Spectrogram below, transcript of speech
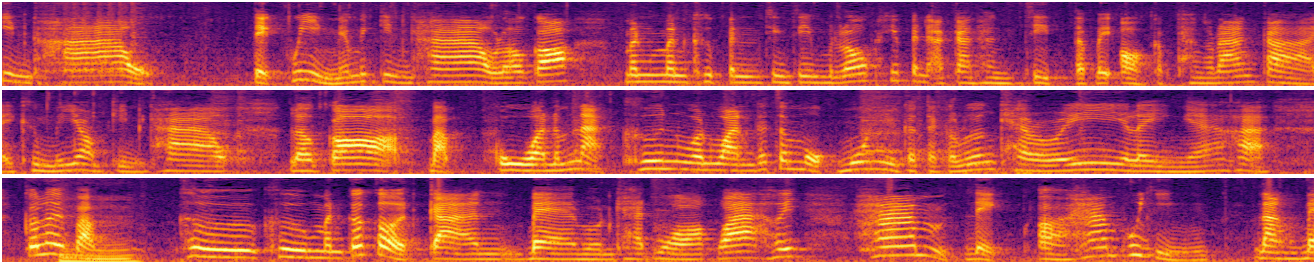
กินข้าว เด็กผู้หญิงเนี่ยไม่กินข้าว แล้วก็มันมันคือเป็นจริงๆเป็นโรคที่เป็นอาการทางจิต แต่ไปออกกับทางร่างกาย คือไม่ยอมกินข้าว แล้วก็แบบกลัวน้ำหนักขึ้นวันๆก็จะหมกมุ่นอยู่กับแต่กับเรื่องแคลอรี่อะไรอย่างเงี้ยค่ะ ก็เลยแบบอืมคือคือมันก็เกิดการแบนบนแคทวอล์กว่าเฮ้ยห้ามเด็กเอ่อห้ามผู้หญิงนางแบ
